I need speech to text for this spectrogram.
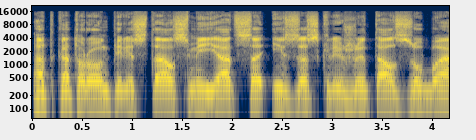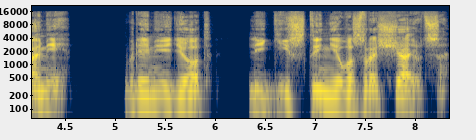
от которой он перестал смеяться и заскрежетал зубами. Время идет, легисты не возвращаются.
